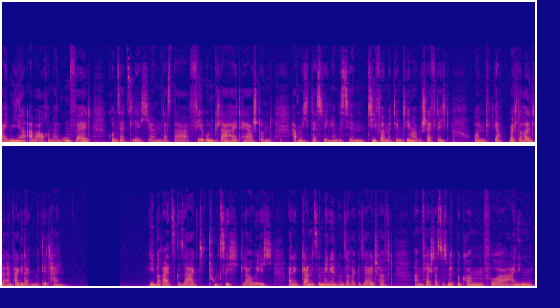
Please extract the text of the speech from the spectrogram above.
bei mir, aber auch in meinem Umfeld grundsätzlich, ähm, dass da viel Unklarheit herrscht und habe mich deswegen ein bisschen tiefer mit dem Thema beschäftigt und ja, möchte heute ein paar Gedanken mit dir teilen. Wie bereits gesagt, tut sich, glaube ich, eine ganze Menge in unserer Gesellschaft. Ähm, vielleicht hast du es mitbekommen, vor einigen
